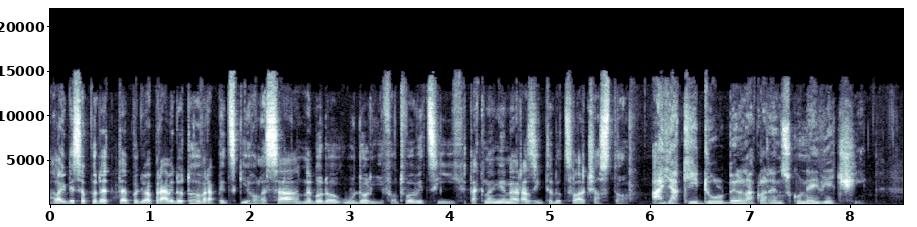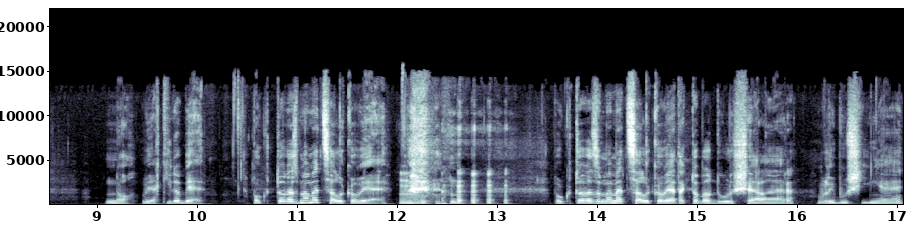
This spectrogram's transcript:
ale když se budete podívat právě do toho Vrapického lesa nebo do údolí v Otvovicích, tak na ně narazíte docela často. A jaký důl byl na Kladensku největší? No, v jaký době? Pokud to vezmeme celkově, mm. pokud to vezmeme celkově, tak to byl důl Scheller v Libušíně,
